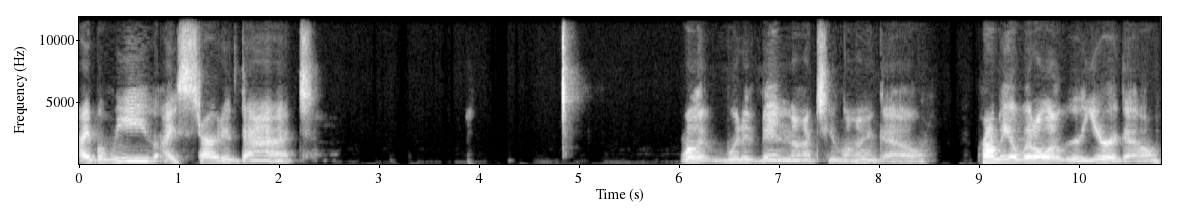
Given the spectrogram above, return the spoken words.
I believe I started that, well, it would have been not too long ago probably a little over a year ago.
